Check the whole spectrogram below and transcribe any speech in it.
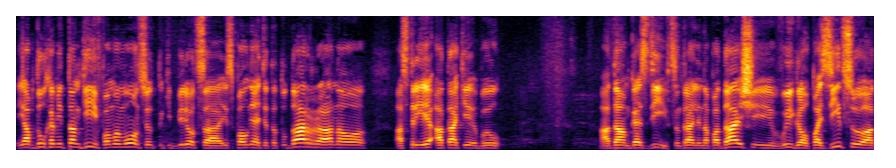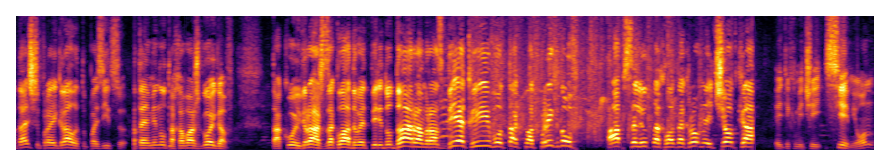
и Абдул Хамид Тангиев, по-моему, он все-таки берется исполнять этот удар. А на острие атаки был Адам Газдиев, центральный нападающий. Выиграл позицию, а дальше проиграл эту позицию. Пятая минута, Хаваш Гойгов. Такой вираж закладывает перед ударом. Разбег и вот так подпрыгнув, абсолютно хладнокровно и четко. Этих мячей 7. И он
